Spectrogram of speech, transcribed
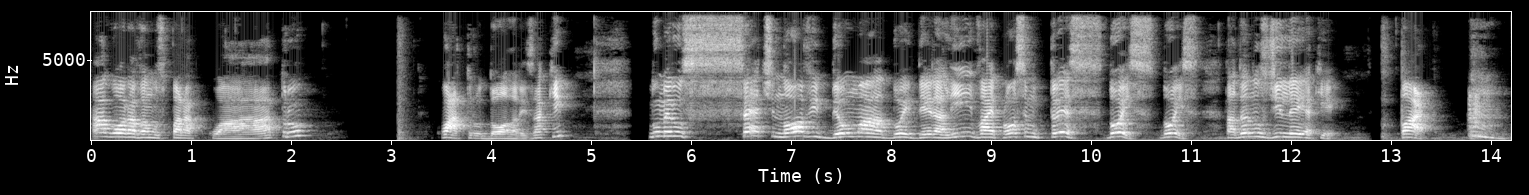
Agora vamos para 4. 4 dólares aqui. Número 7, 9, deu uma doideira ali. Vai próximo, 3, 2, 2. Tá dando uns delay aqui. Par.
